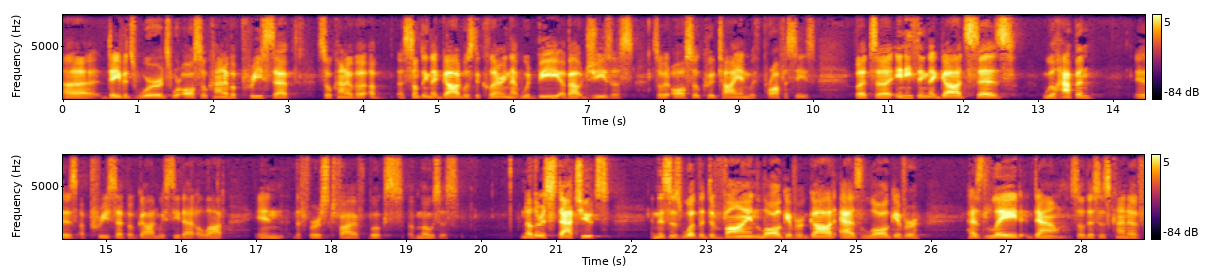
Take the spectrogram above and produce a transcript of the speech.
uh, David's words were also kind of a precept, so kind of a, a, a, something that God was declaring that would be about Jesus. So it also could tie in with prophecies. But uh, anything that God says will happen is a precept of God, and we see that a lot in the first five books of Moses. Another is statutes. And this is what the divine lawgiver, God as lawgiver, has laid down. So this is kind of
